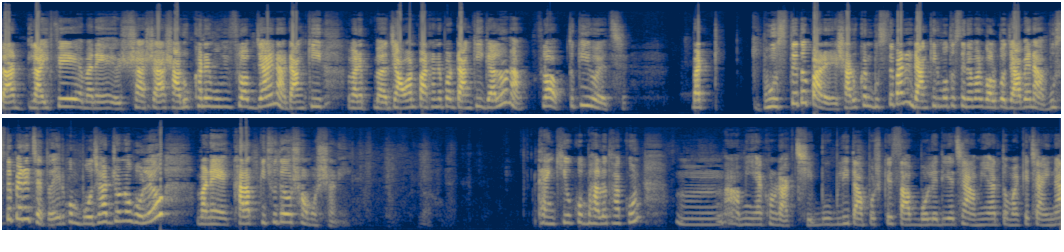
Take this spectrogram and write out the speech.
তার লাইফে মানে শাহরুখ খানের মুভি ফ্লপ যায় না ডাঙ্কি মানে জওয়ান পাঠানোর পর ডাঙ্কি গেল না ফ্লপ তো কি হয়েছে? বাট বুঝতে তো পারে, শাহরুখ খান বুঝতে পারে ডাঙ্কির মতো সিনেমার গল্প যাবে না, বুঝতে পেরেছে তো, এরকম বোঝার জন্য হলেও মানে খারাপ কিছুতেও সমস্যা নেই। থ্যাংক ইউ খুব ভালো থাকুন। আমি এখন রাখছি। বুবলি তাপসকে সাপ বলে দিয়েছে, আমি আর তোমাকে চাই না,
